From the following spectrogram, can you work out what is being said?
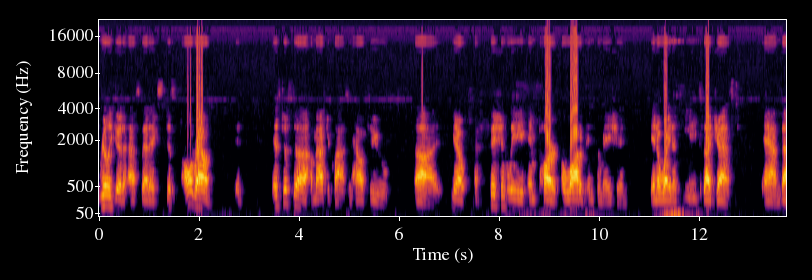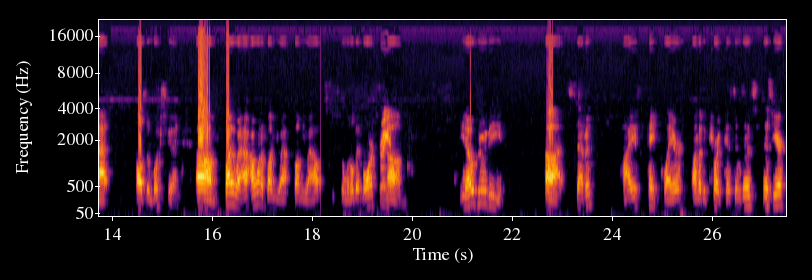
really good aesthetics, just all around. It, it's just a, a masterclass in how to uh, you know efficiently impart a lot of information in a way that's easy to digest and that also looks good. Um, by the way, I, I want to bum you out, bum you out just a little bit more. Bring it. Um, you know who the uh, seventh highest paid player on the Detroit Pistons is this year?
